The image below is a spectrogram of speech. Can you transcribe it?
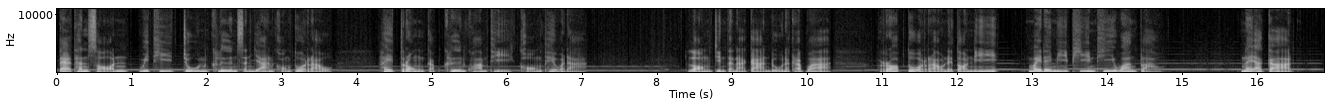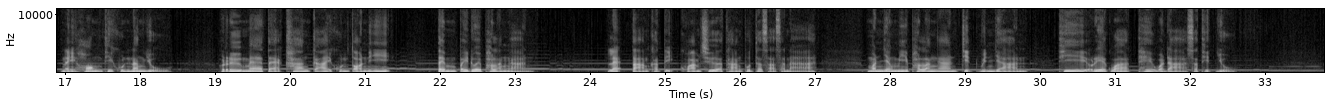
แต่ท่านสอนวิธีจูนคลื่นสัญญาณของตัวเรา ให้ตรงกับคลื่นความถี่ของเทวดา ลองจินตนาการดูนะครับว่า รอบตัวเราในตอนนี้ ไม่ได้มีพื้นที่ว่างเปล่า ในอากาศ ในห้องที่คุณนั่งอยู่ หรือแม้แต่ข้างกายคุณตอนนี้ เต็มไปด้วยพลังงาน และตามคติความเชื่อทางพุทธศาสนา มันยังมีพลังงานจิตวิญญาณที่เรียกว่าเทวดาสถิตอยู่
